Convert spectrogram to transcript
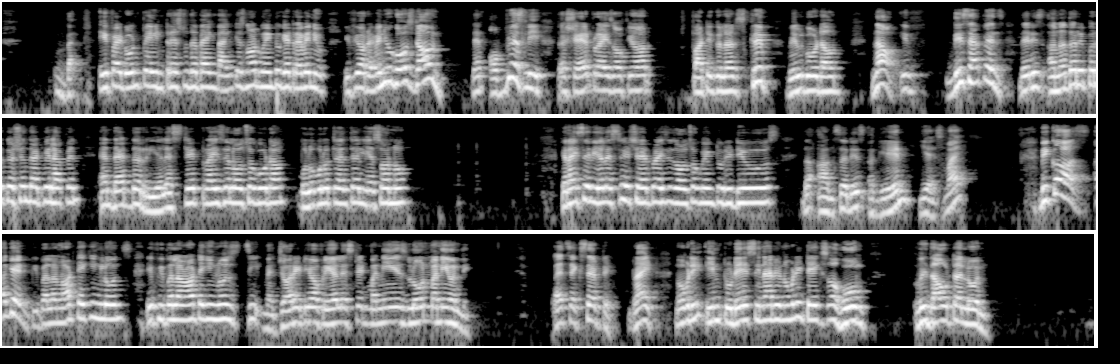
If i don't pay interest to the bank bank is not going to get revenue. If your revenue goes down then obviously the share price of your particular script will go down. Now if this happens there is another repercussion that will happen and that the real estate price will also go down bolo bolo tell tell yes or no can I say real estate share price is also going to reduce? The answer is again yes. Why? Because again, people are not taking loans. If people are not taking loans, see, majority of real estate money is loan money only. Let's accept it, right? Nobody in today's scenario, nobody takes a home without a loan,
